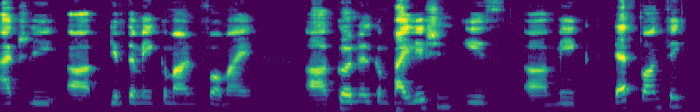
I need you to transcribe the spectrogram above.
actually uh, give the make command for my uh, kernel compilation is uh, make def config.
